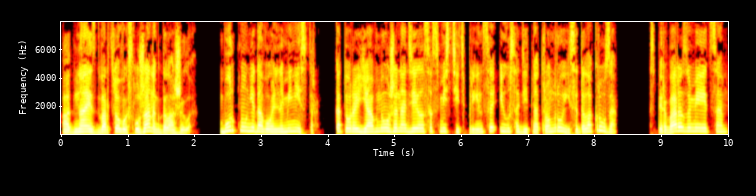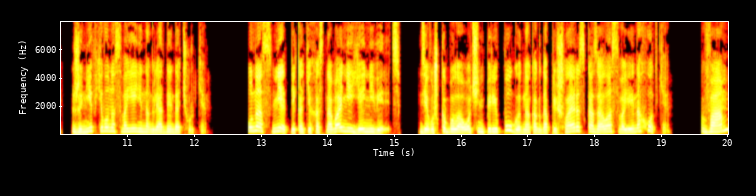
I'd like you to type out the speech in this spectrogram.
Одна из дворцовых служанок доложила. Буркнул недовольно министр, который явно уже надеялся сместить принца и усадить на трон Руиса де Лакруза. Сперва, разумеется, женив его на своей ненаглядной дочурке. У нас нет никаких оснований ей не верить. Девушка была очень перепугана, когда пришла и рассказала о своей находке. «Вам?»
